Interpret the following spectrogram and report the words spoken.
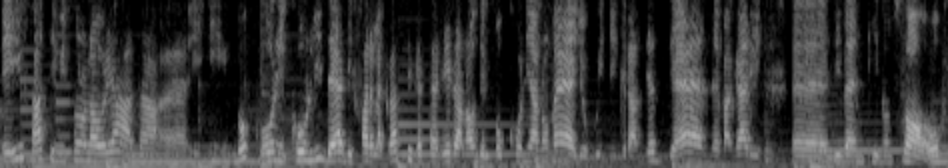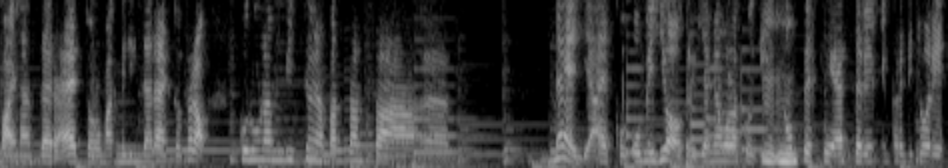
E infatti mi sono laureata eh, in Bocconi con l'idea di fare la classica carriera no, del bocconiano medio, quindi grandi aziende, magari eh, diventi, non so, o finance director o marketing director, però con un'ambizione abbastanza eh, media, ecco, o mediocre, chiamiamola così, mm-hmm. non perché essere imprenditore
